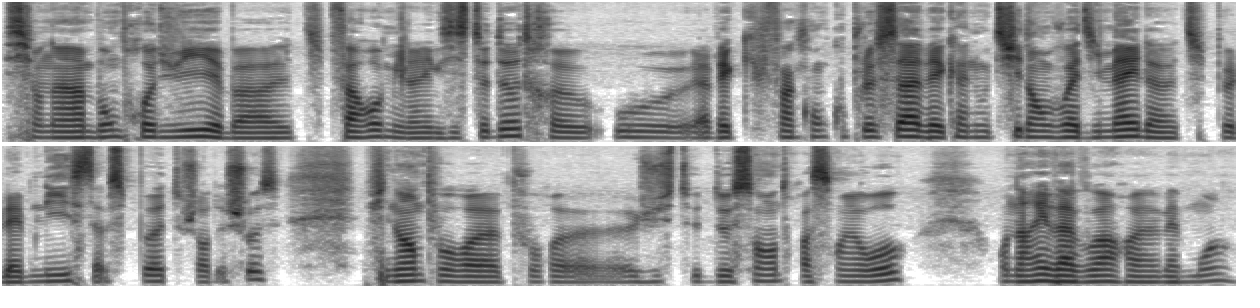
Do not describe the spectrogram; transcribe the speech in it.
si on a un bon produit, eh bah, type Faro, mais il en existe d'autres, euh, ou euh, avec, enfin, qu'on couple ça avec un outil d'envoi d'email, type Lemlist, HubSpot, ce genre de choses. Finalement, pour, juste 200, 300 euros, on arrive à avoir, même moins,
